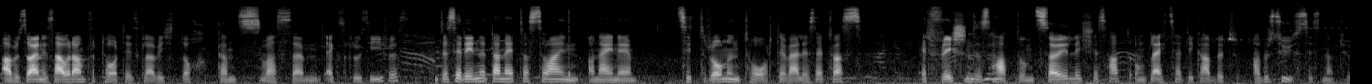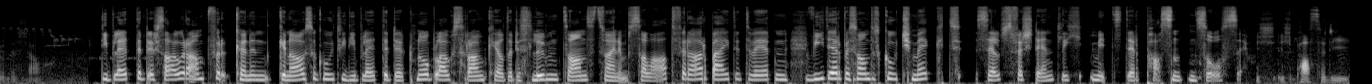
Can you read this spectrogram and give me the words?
Aber so eine Saurampfertorte ist, glaube ich, doch ganz was ähm, Exklusives. Das erinnert dann etwas so ein, an eine Zitronentorte, weil es etwas Erfrischendes hat und Säuerliches hat und gleichzeitig aber, aber süß ist natürlich auch. Die Blätter der Saurampfer können genauso gut wie die Blätter der Knoblauchsranke oder des Löwenzahns zu einem Salat verarbeitet werden. Wie der besonders gut schmeckt, selbstverständlich mit der passenden Soße. Ich, ich passe die,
